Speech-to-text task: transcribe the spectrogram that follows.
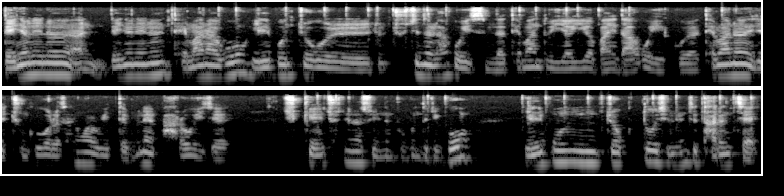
내년에는 아니, 내년에는 대만하고 일본 쪽을 좀 추진을 하고 있습니다. 대만도 이야기가 많이 나오고 있고요. 대만은 이제 중국어를 사용하고 있기 때문에 바로 이제 쉽게 추진할 수 있는 부분들이고 일본 쪽도 지금 현재 다른 책,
